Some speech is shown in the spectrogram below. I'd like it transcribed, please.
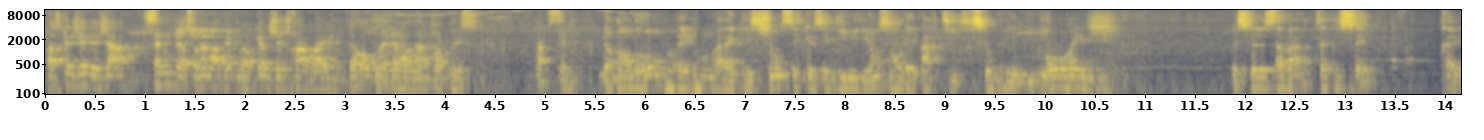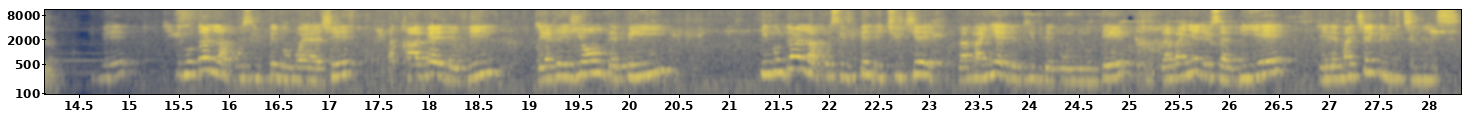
Parce que j'ai déjà cinq personnels avec lesquels je travaille auprès de mon entreprise. Parfait. Donc en gros, pour répondre à la question, c'est que ces 10 millions sont répartis. C'est ce que vous voulez dire. Oh oui. Est-ce que ça va? Satisfait? Très bien. mais qui nous donne la possibilité de voyager à travers les villes, les régions, des pays, qui nous donne la possibilité d'étudier la manière de vivre des communautés, la manière de s'habiller et les matières qu'ils utilisent.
